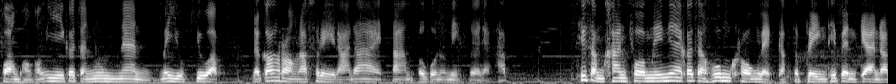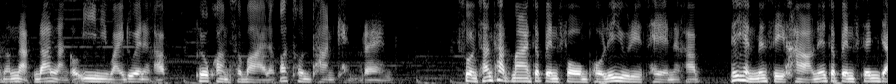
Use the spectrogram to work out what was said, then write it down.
ฟอร์มของเก้าอี้ก็จะนุ่มแน่น ไม่ยุบยวบ แล้วก็รองรับสรีระได้ตาม ergonomics เลยแหละครับ ที่สำคัญโฟมนี้เนี่ยก็จะหุ้มโครงเหล็กกับสปริงที่เป็นแกนรับน้ำหนักด้านหลังเก้าอี้นี้ไว้ด้วยนะครับ เพื่อความสบายแล้วก็ทนทานแข็งแรง ส่วนชั้นถัดมาจะเป็นโฟมโพลียูรีเทนนะครับที่เห็นเป็นสีขาวเนี่ยจะเป็นเส้นใย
